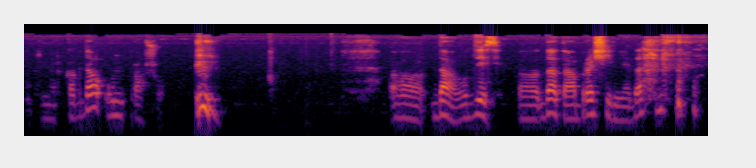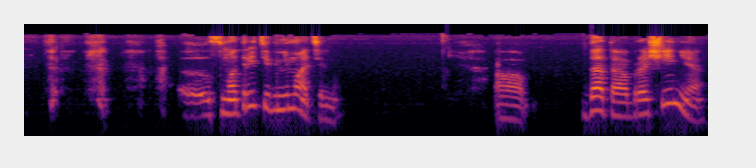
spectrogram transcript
например, когда он прошел. А, да, вот здесь э, дата обращения, да. Э, смотрите внимательно. Дата обращения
